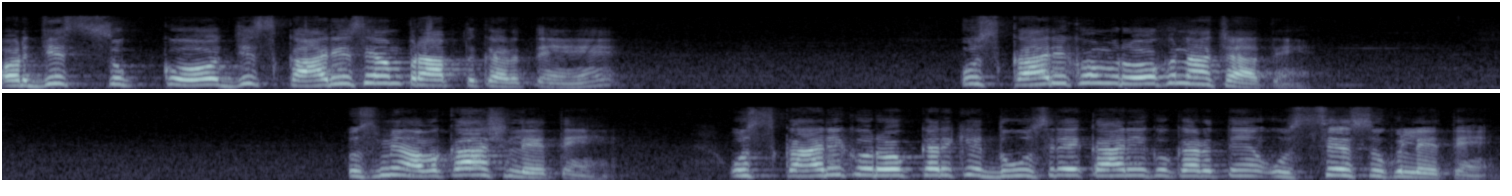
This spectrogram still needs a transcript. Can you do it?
और जिस सुख को, जिस कार्य से हम प्राप्त करते हैं, उस कार्य को हम रोकना चाहते हैं। उसमें अवकाश लेते हैं। उस कार्य को रोक करके दूसरे कार्य को करते हैं, उससे सुख लेते हैं।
